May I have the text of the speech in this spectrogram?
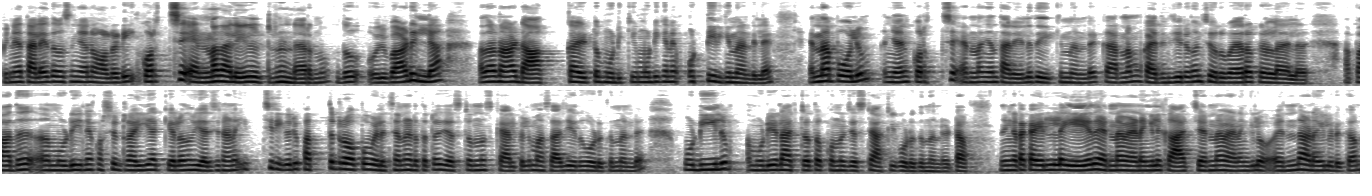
പിന്നെ തലേ ദിവസം ഞാൻ ഓൾറെഡി കുറച്ച് എണ്ണ തലയിൽ ഇട്ടിട്ടുണ്ടായിരുന്നു. അത് ഒരുപാടില്ല. അതാണ് ആ ഡാർക്കായിട്ട് മുടിക്ക് മുടി ഇങ്ങനെ ഒട്ടിയിരിക്കുന്നുണ്ടല്ലേ എന്നാൽ പോലും ഞാൻ കുറച്ച് എണ്ണ ഞാൻ തലയിൽ തേക്കുന്നുണ്ട്. കാരണം കരിഞ്ജീരകം ചെറുപയറൊക്കെ ഉള്ളതല്ലേ. അപ്പോൾ അത് മുടീനെ കുറച്ച് ഡ്രൈ ആക്കിയാലോ എന്ന് വിചാരിച്ചിട്ടാണ് ഇച്ചിരി ഒരു പത്ത് ഡ്രോപ്പ് വെളിച്ചെണ്ണ എടുത്തിട്ട് ജസ്റ്റ് ഒന്ന് സ്കാൽപ്പിൽ മസാജ് ചെയ്ത് കൊടുക്കുന്നുണ്ട്. മുടിയിലും മുടിയുടെ അറ്റത്തൊക്കെ ഒന്ന് ജസ്റ്റ് ആക്കി കൊടുക്കുന്നുണ്ട് കേട്ടോ നിങ്ങളുടെ കയ്യിലുള്ള ഏത് എണ്ണ വേണമെങ്കിലും കാച്ചെണ്ണ വേണമെങ്കിലോ എന്താണെങ്കിലും എടുക്കാം.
